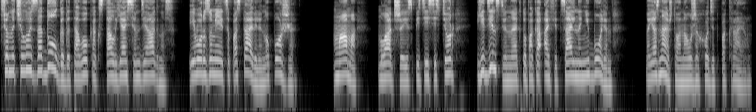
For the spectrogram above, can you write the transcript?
все началось задолго до того, как стал ясен диагноз. Его, разумеется, поставили, но позже. Мама Младшая из пяти сестер — единственная, кто пока официально не болен, но я знаю, что она уже ходит по краю.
